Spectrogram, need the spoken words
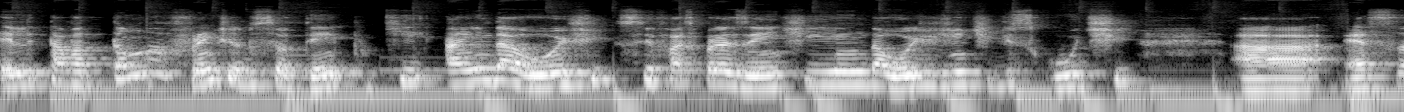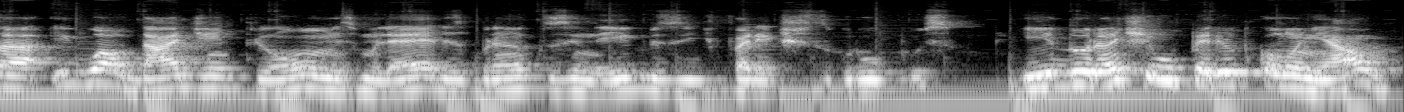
Ele estava tão à frente do seu tempo que ainda hoje se faz presente e ainda hoje a gente discute essa igualdade entre homens, mulheres, brancos e negros e diferentes grupos. E durante o período colonial,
